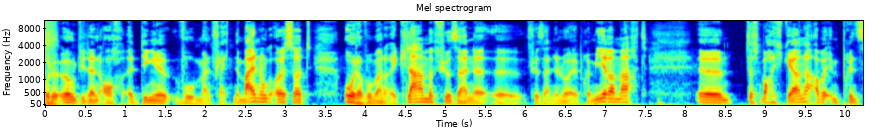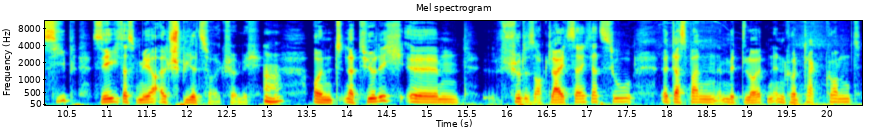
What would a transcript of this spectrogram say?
oder irgendwie dann auch äh, Dinge, wo man vielleicht eine Meinung äußert oder wo man Reklame für seine, äh, für seine neue Premiere macht. Äh, das mache ich gerne, aber im Prinzip sehe ich das mehr als Spielzeug für mich. Mhm. Und natürlich ähm, führt es auch gleichzeitig dazu, äh, dass man mit Leuten in Kontakt kommt.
